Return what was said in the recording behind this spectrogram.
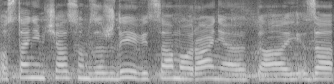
Останнім часом завжди від самого рання, а за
